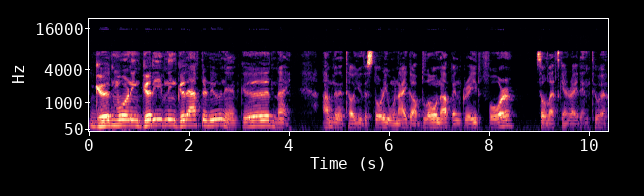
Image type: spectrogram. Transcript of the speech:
Good morning, good evening, good afternoon, and good night. I'm gonna tell you the story when I got blown up in grade four. So let's get right into it.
